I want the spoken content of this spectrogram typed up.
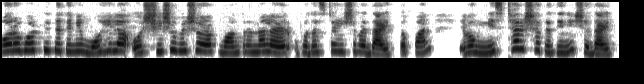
পরবর্তীতে তিনি মহিলা ও শিশু বিষয়ক মন্ত্রণালয়ের উপদেষ্টা হিসেবে দায়িত্ব পান এবং নিষ্ঠার সাথে তিনি সে দায়িত্ব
